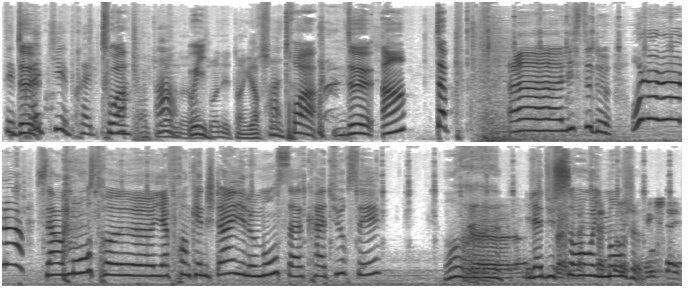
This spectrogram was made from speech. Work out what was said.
T'es 2, prête? Qui est prête? toi. Antoine, euh, oui. Antoine est un garçon. 3, 2, 1, top Euh, liste 2. Oh là là là C'est un monstre. euh, Il y a Frankenstein et le monstre, sa créature, c'est. Oh, Euh, il a du bah, sang, bah, il ça, mange. Frankenstein.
